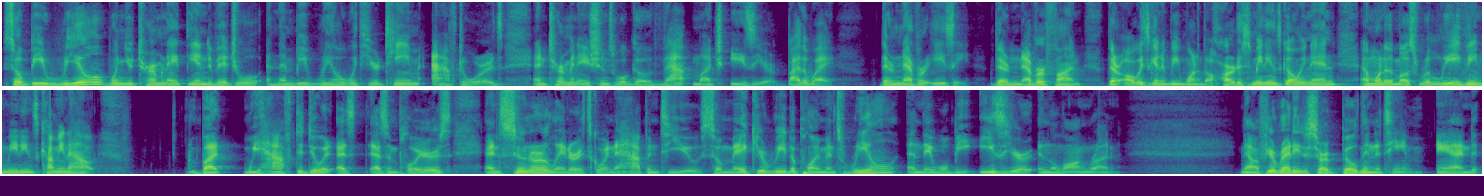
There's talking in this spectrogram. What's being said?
So be real when you terminate the individual and then be real with your team afterwards. And terminations will go that much easier. By the way, they're never easy. They're never fun. They're always going to be one of the hardest meetings going in and one of the most relieving meetings coming out. But we have to do it as as employers and sooner or later it's going to happen to you. So make your redeployments real and they will be easier in the long run. Now, if you're ready to start building a team and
